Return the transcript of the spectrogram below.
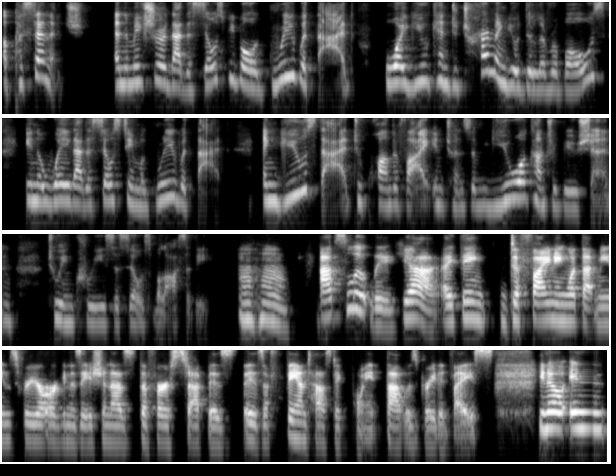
a percentage and make sure that the salespeople agree with that or you can determine your deliverables in a way that the sales team agree with that and use that to quantify in terms of your contribution to increase the sales velocity. Mm-hmm. Absolutely. Yeah. I think defining what that means for your organization as the first step is is a fantastic point. That was great advice. You know, in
